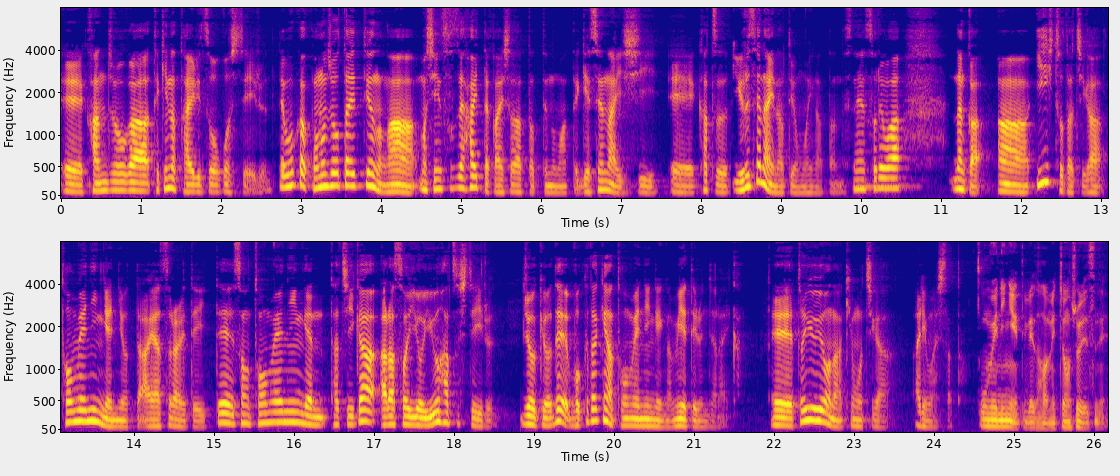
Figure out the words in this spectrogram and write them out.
えー感情が的な対立を起こしている。で、僕はこの状態っていうのが、まあ、新卒で入った会社だったっていうのもあって、消せないし、えーかつ、許せないなという思いがあったんですね。それは、なんか、あーいい人たちが透明人間によって操られていて、その透明人間たちが争いを誘発している状況で、僕だけが透明人間が見えてるんじゃないか。えーというような気持ちがありましたと。透明人間ってメタファーめっちゃ面白いですね。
